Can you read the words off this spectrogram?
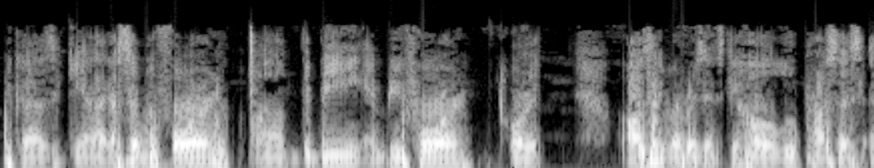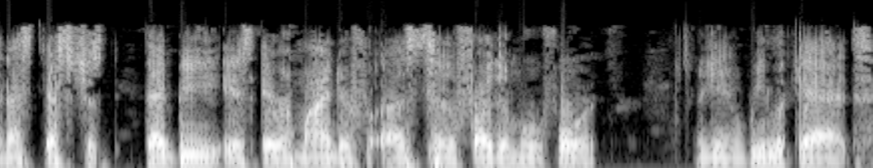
because again, like I said before, um, the B and before or ultimately represents the whole loop process. And that's, that's just, that B is a reminder for us to further move forward. Again, we look at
